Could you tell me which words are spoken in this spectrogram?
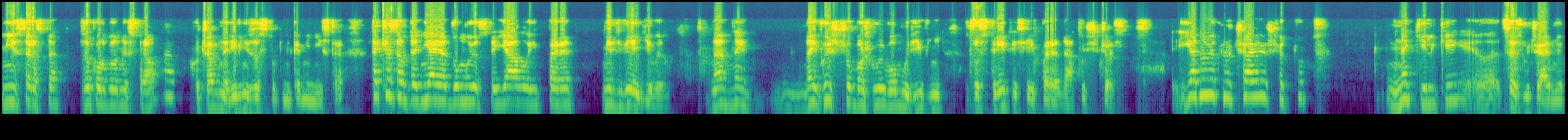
Міністерства закордонних справ, а хоча б на рівні заступника міністра. Таке завдання, я думаю, стояло і перед Медведєвим на най, найвищому можливому рівні зустрітися і передати щось. Я не виключаю, що тут не тільки е, це, звичайно,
